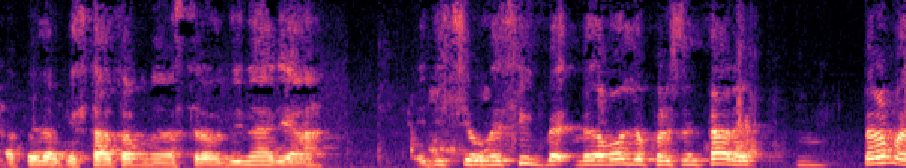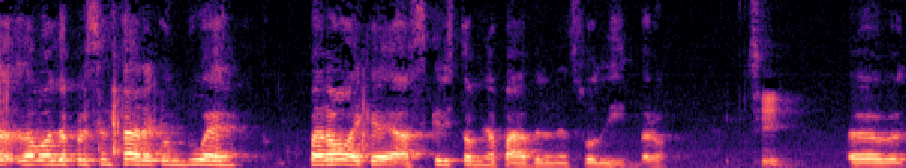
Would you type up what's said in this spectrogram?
a quella che è stata una straordinaria edizione. Sì, ve, ve la voglio presentare, però la voglio presentare con due parole che ha scritto mio padre nel suo libro. Sì. Eh,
